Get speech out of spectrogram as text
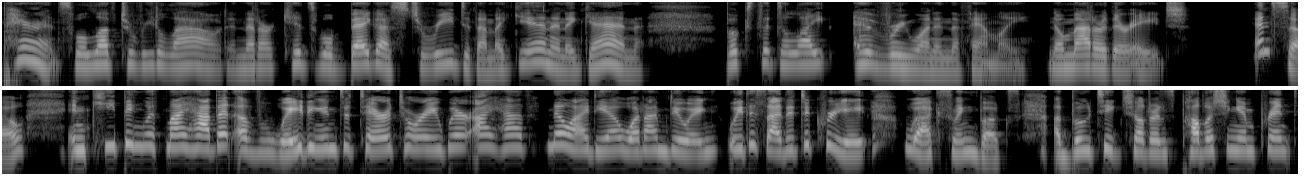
parents will love to read aloud and that our kids will beg us to read to them again and again. Books that delight everyone in the family, no matter their age. And so, in keeping with my habit of wading into territory where I have no idea what I'm doing, we decided to create Waxwing Books, a boutique children's publishing imprint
